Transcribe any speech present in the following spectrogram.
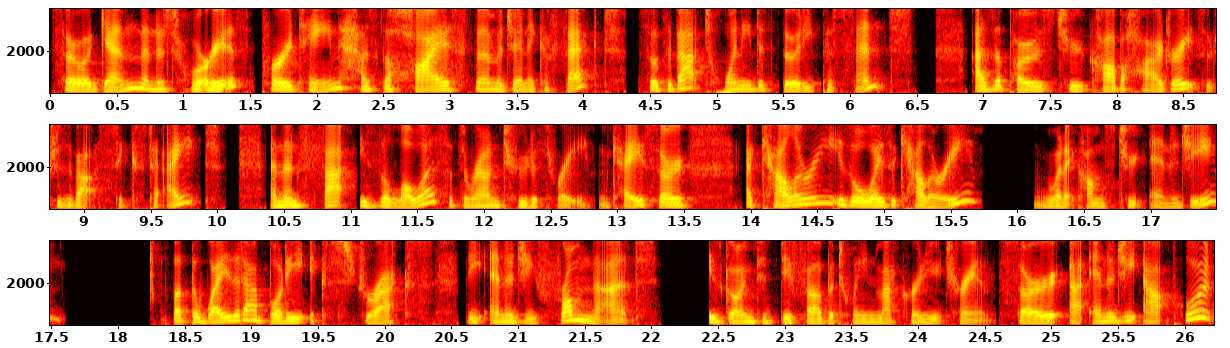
So, again, the notorious protein has the highest thermogenic effect. So, it's about 20 to 30%, as opposed to carbohydrates, which is about 6 to 8. And then fat is the lowest, it's around 2 to 3. Okay, so a calorie is always a calorie when it comes to energy. But the way that our body extracts the energy from that is going to differ between macronutrients. So, our energy output,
